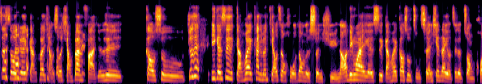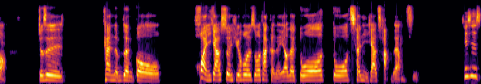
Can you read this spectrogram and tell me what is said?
这时候就会赶快想说想办法，就是。告诉就是一个是赶快看能不能调整活动的顺序，然后另外一个是赶快告诉主持人现在有这个状况，就是看能不能够换一下顺序，或者说他可能要再多多撑一下场这样子。其实，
